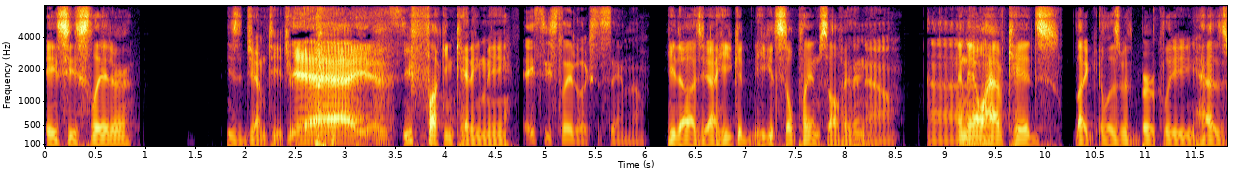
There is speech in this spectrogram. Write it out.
AC Slater, he's a gem teacher. Yeah, he is. you fucking kidding me? AC Slater looks the same though. He does. Yeah, he could. He could still play himself. I think. know. Uh, And they all have kids. Like Elizabeth Berkley has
